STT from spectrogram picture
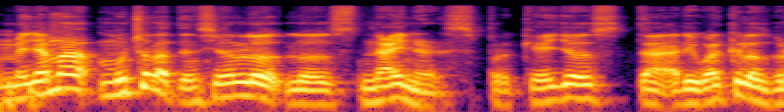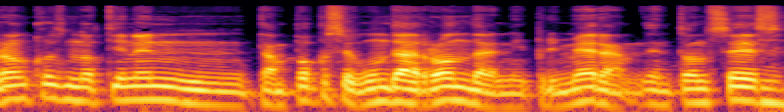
Me llama mucho la atención los, Niners, porque ellos, al igual que los Broncos, no tienen tampoco segunda ronda ni primera. Entonces,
